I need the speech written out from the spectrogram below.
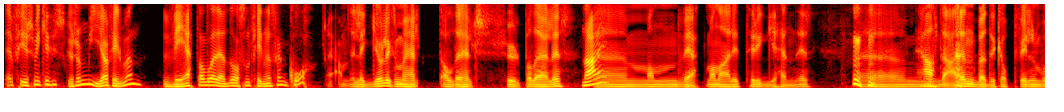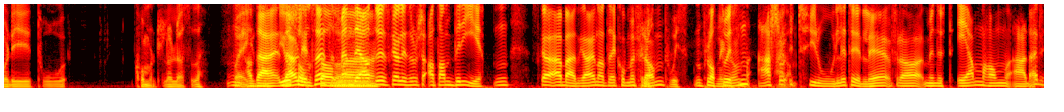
en fyr som ikke husker så mye av filmen, vet allerede åssen filmen skal gå. Ja, men det legger jo liksom helt, aldri helt skjul på det heller. Nei. Eh, man vet man er i trygge hender. Eh, Ja, det er en buddycop-film hvor de to kommer til å løse det. På Ja, det er, Jo, det er sånn litt sett, sånn men det eh, at, du skal liksom, at han briten skal, er bad guyen, at det kommer fram Plot-twisten. Plot-twisten liksom. er så utrolig tydelig fra minutt én han er der.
